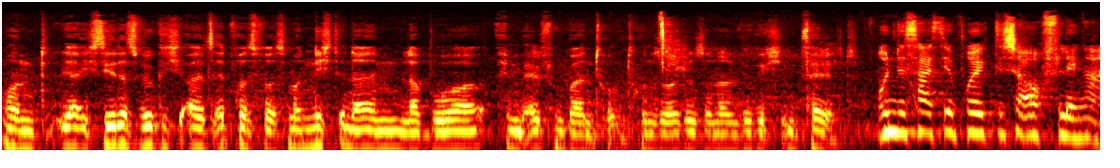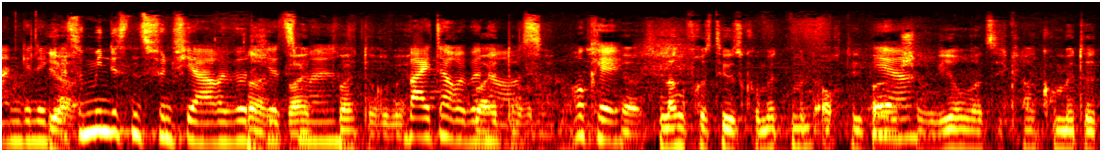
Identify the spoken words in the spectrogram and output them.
Und ja, ich sehe das wirklich als etwas, was man nicht in einem Labor im Elfenbeinturm tun sollte, sondern wirklich im Feld. Und das heißt, Ihr Projekt ist ja auch länger angelegt, ja. also mindestens fünf Jahre würde Nein, ich jetzt weit, mal. Weit darüber, weit darüber hinaus. Weit darüber hinaus. Okay. Ja, ein langfristiges Commitment, auch die bayerische ja. Regierung hat sich klar committed.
